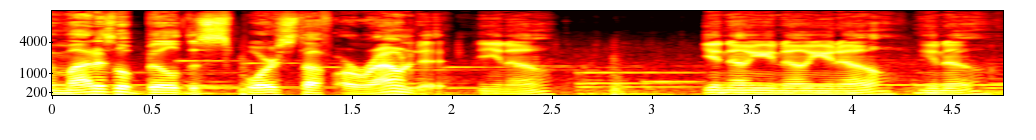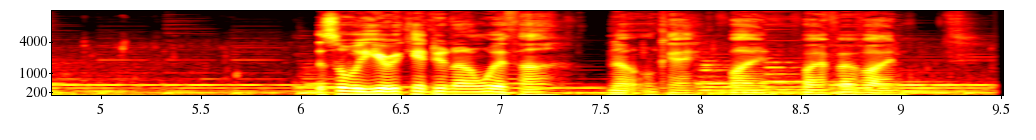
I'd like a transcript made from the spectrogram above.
I might as well build the spore stuff around it. You know, you know, you know, you know, you know. This over here we can't do nothing with, huh? No. Okay. Fine. Fine. Fine. Fine.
